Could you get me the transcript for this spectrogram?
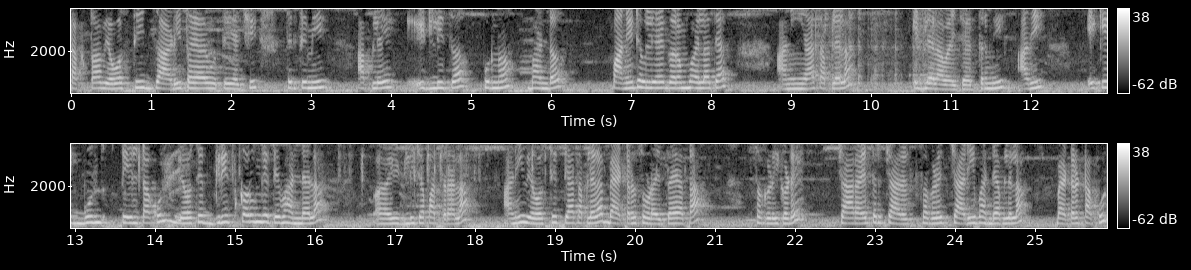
टाकता व्यवस्थित जाडी तयार होते याची. तर इथे मी आपले इडलीचं पूर्ण भांडं पाणी ठेवली आहे गरम व्हायला त्यात. आणि यात आपल्याला इडल्या लावायच्या आहेत. तर मी आधी एक एक बूंद तेल टाकून व्यवस्थित ग्रीस करून घेते भांड्याला इडलीच्या पात्राला. आणि व्यवस्थित त्यात आपल्याला बॅटर सोडायचं आहे आता. सगळीकडे चार आहे तर चार सगळे चारही भांडे आपल्याला बॅटर टाकून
